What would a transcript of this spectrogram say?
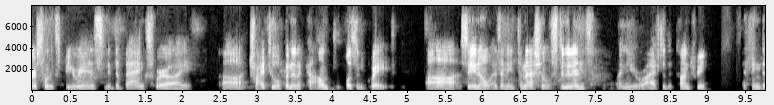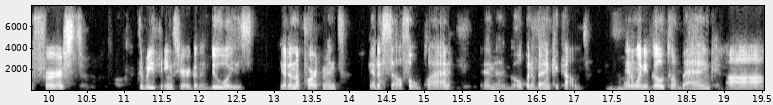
personal experience with the banks where i uh, tried to open an account it wasn't great. Uh, so you know as an international student when you arrive to the country i think the first three things you're going to do is get an apartment get a cell phone plan and open a bank account. Mm-hmm. and when you go to a bank uh,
